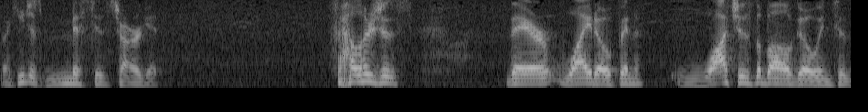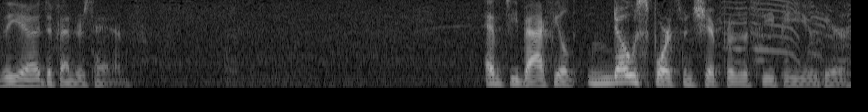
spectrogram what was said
Like he just missed his target. Fowler just there, wide open, watches the ball go into the uh, defender's hands. Empty backfield, no sportsmanship for the CPU here.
